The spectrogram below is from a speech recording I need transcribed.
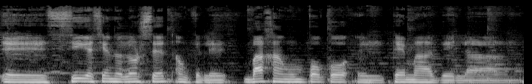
eh, sigue siendo Lord Set, aunque le bajan un poco el tema de la,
